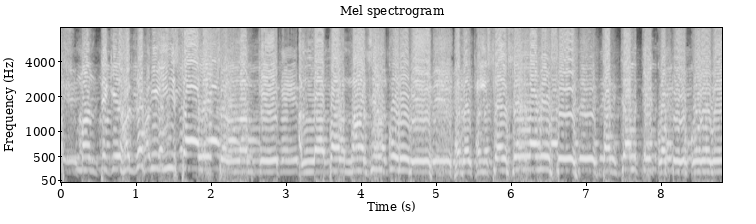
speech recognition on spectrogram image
আসমান থেকে ঈসা আল্লাহ পাক করবে। হযরত ঈসা কতল করবে?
